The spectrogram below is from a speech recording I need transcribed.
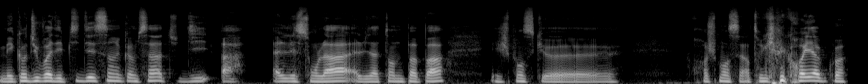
Mais quand tu vois des petits dessins comme ça, tu te dis ah, elles sont là, elles attendent papa. Et je pense que franchement, c'est un truc incroyable quoi.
